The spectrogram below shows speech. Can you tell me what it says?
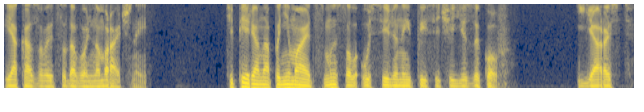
и оказывается довольно мрачной. Теперь она понимает смысл усиленной тысячи языков. Ярость,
